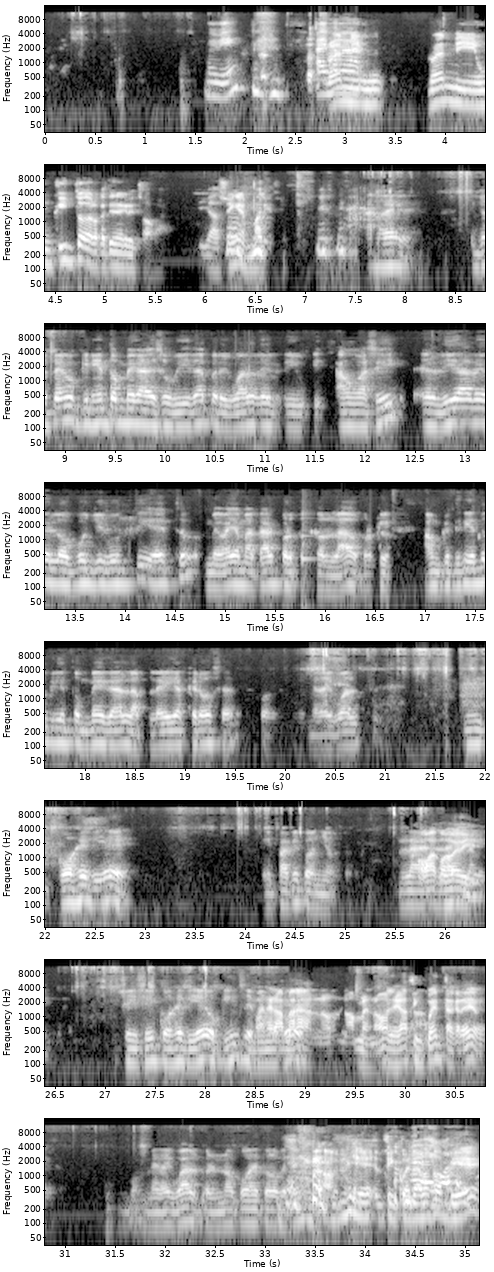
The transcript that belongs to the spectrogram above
Muy bien. No, es ni, un quinto de lo que tiene Cristóbal. Y así es malísimo. A ver, yo tengo 500 megas de subida, pero igual, aún así, el día de los Bungie Bunty, esto me vaya a matar por todos lados, porque aunque teniendo 500 megas, la Play asquerosa, pues me da igual, coge 10. ¿Y para qué coño? La, ¿Cómo va a 10? Sí, sí, coge 10 o 15. Pues más, más, no, no, hombre, no, llega a 50, creo. Pues me da igual, pero no coge todo lo que tengo. no, 50 no son 10.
